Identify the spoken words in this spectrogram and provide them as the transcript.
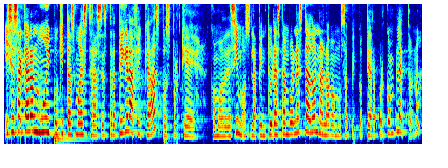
y se sacaron muy poquitas muestras estratigráficas, pues porque como decimos, la pintura está en buen estado, no la vamos a picotear por completo, ¿no?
